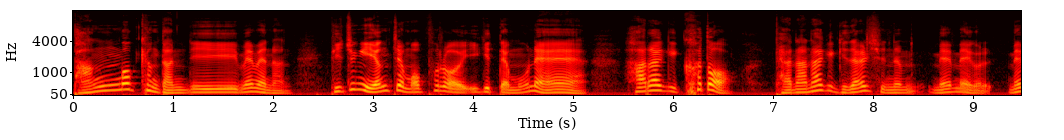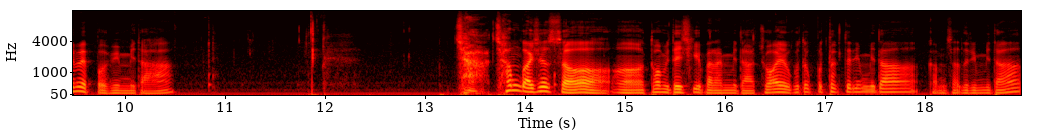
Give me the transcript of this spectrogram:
방목형 단기 매매는 비중이 0.5%이기 때문에 하락이 커도 편안하게 기다릴 수 있는 매매를, 매매법입니다. 자, 참고하셔서 어, 도움이 되시기 바랍니다. 좋아요, 구독 부탁드립니다. 감사드립니다.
